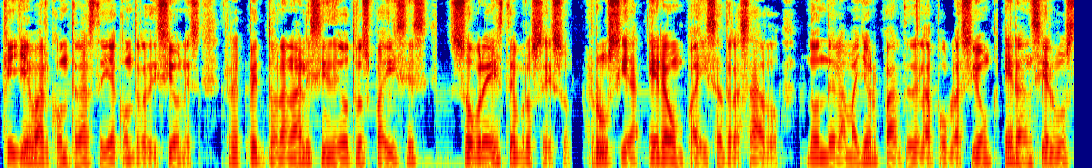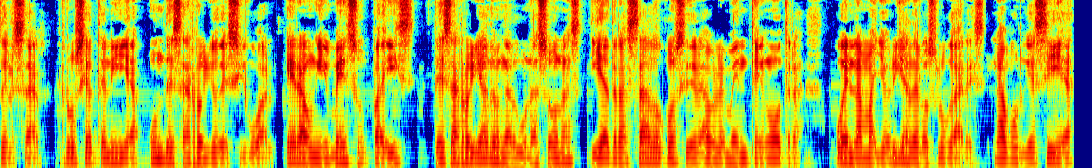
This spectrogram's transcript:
que lleva al contraste y a contradicciones respecto al análisis de otros países sobre este proceso. Rusia era un país atrasado, donde la mayor parte de la población eran siervos del zar. Rusia tenía un desarrollo desigual, era un inmenso país desarrollado en algunas zonas y atrasado considerablemente en otras, o en la mayoría de los lugares. La burguesía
